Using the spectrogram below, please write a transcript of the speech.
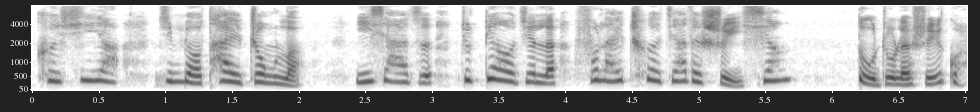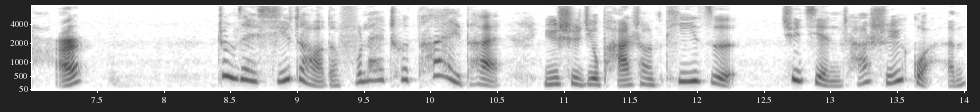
可惜呀，金表太重了，一下子就掉进了弗莱彻家的水箱，堵住了水管儿。正在洗澡的弗莱彻太太，于是就爬上梯子去检查水管。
